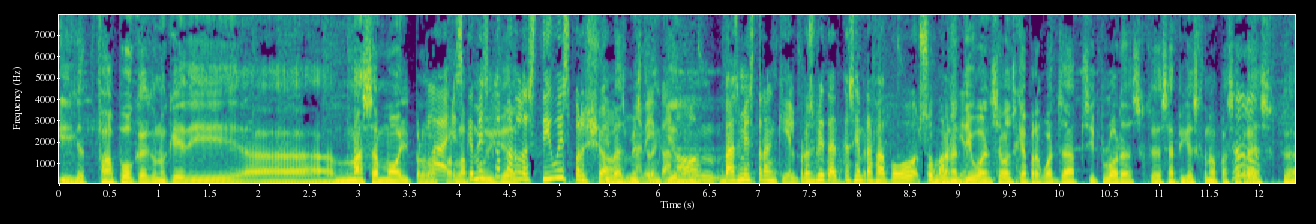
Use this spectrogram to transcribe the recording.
i et fa por que no quedi uh, massa moll per, la, Clar, per és la que pluja. més que per l'estiu és per això. I vas una més mica, tranquil, no? Vas més tranquil, però és veritat que sempre fa por o quan submergir. et diuen segons què per WhatsApp, si plores, que sàpigues que no passa res, que,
